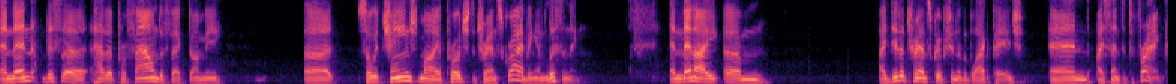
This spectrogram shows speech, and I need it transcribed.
And then this uh, had a profound effect on me. Uh, so it changed my approach to transcribing and listening. And then I um, I did a transcription of the black page and I sent it to Frank.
